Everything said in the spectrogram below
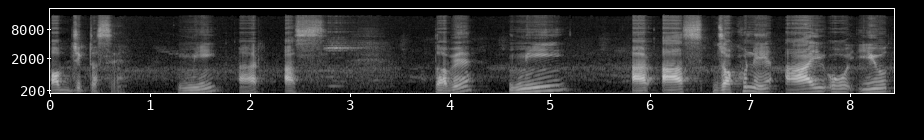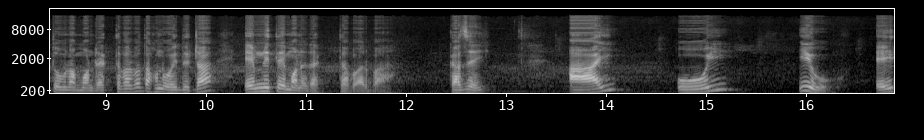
অবজেক্ট আছে মি আর আস তবে মি আর আস যখনই আই ও ইউ তোমরা মনে রাখতে পারবা, তখন ওই দুটা এমনিতে মনে রাখতে পারবা। কাজেই আই, উই, ইউ এই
